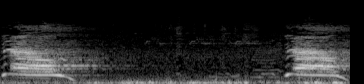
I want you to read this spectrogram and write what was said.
Down! Down!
